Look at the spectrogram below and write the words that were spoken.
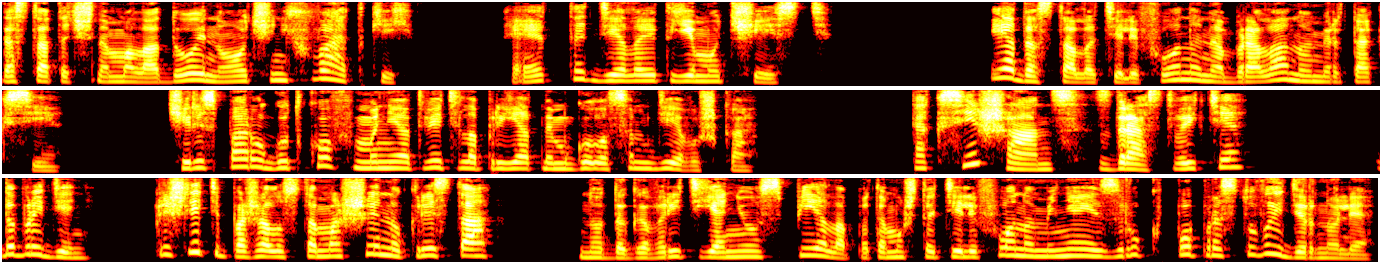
Достаточно молодой, но очень хваткий. Это делает ему честь. Я достала телефон и набрала номер такси. Через пару гудков мне ответила приятным голосом девушка. «Такси «Шанс». Здравствуйте». «Добрый день. Пришлите, пожалуйста, машину креста но договорить я не успела, потому что телефон у меня из рук попросту выдернули.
